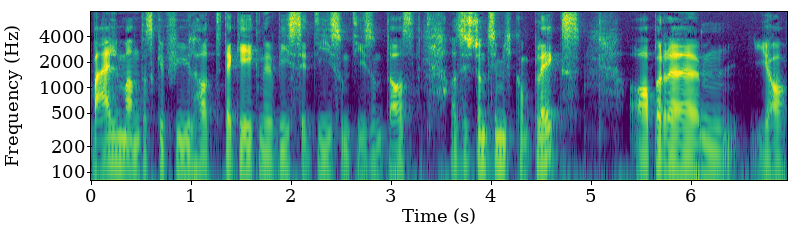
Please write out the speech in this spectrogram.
weil man das Gefühl hat, der Gegner wisse dies und dies und das. Also es ist schon ziemlich komplex, aber ähm, ja,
